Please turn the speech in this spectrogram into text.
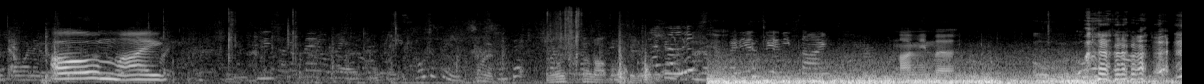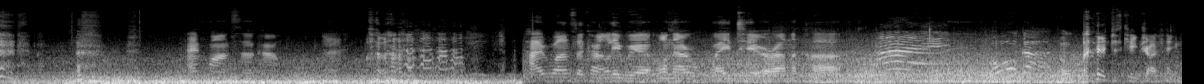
Oh my. Yours still not look at yours. I didn't see any signs. No, I mean the. Ooh. Hi everyone, so currently. Hi everyone, so currently we're on our way to Orana Park. Hi. Oh god. Oh, just keep driving.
